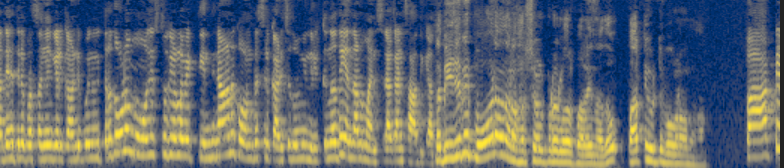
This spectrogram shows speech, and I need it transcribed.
അദ്ദേഹത്തിന്റെ പ്രസംഗം കേൾക്കാൻ വേണ്ടി പോയി. ഇത്രത്തോളം മോദി സ്തുതിയുള്ള വ്യക്തി എന്തിനാണ് കോൺഗ്രസിൽ കടിച്ചു തൂങ്ങി നിൽക്കുന്നത് എന്നാണ് മനസ്സിലാക്കാൻ സാധിക്കാത്തത്. ബി ജെ പി പോകണമെന്നാണോ ഹർഷ ഉൾപ്പെടെയുള്ളവർ പറയുന്നത്? പാർട്ടി വിട്ടു പോകണമെന്നാണോ? പാർട്ടി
